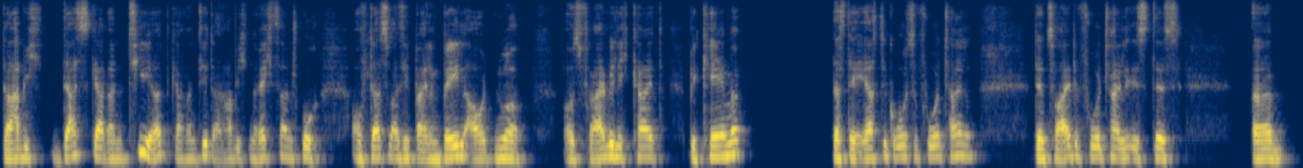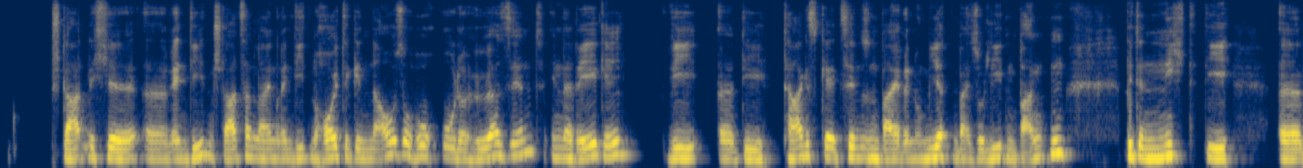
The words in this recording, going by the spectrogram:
da habe ich das garantiert, garantiert, da habe ich einen Rechtsanspruch auf das, was ich bei einem Bailout nur aus Freiwilligkeit bekäme. Das ist der erste große Vorteil. Der zweite Vorteil ist, dass äh, staatliche äh, Renditen, Staatsanleihenrenditen heute genauso hoch oder höher sind, in der Regel wie äh, die Tagesgeldzinsen bei renommierten, bei soliden Banken. Bitte nicht die äh,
